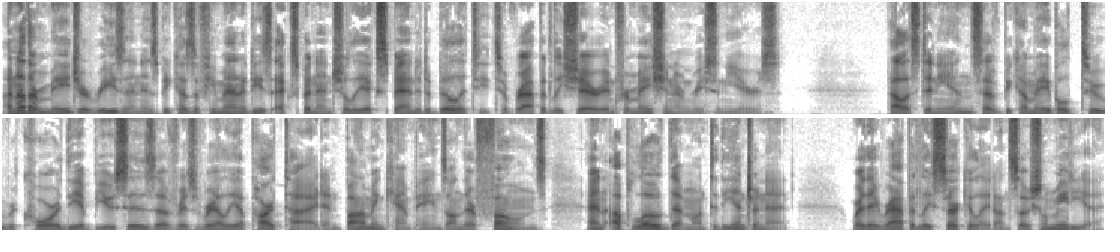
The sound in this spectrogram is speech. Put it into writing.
Another major reason is because of humanity's exponentially expanded ability to rapidly share information in recent years. Palestinians have become able to record the abuses of Israeli apartheid and bombing campaigns on their phones and upload them onto the internet, where they rapidly circulate on social media.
